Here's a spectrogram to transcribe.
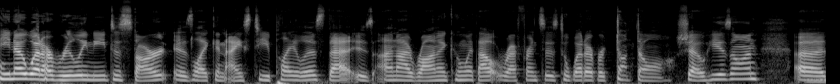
you know what I really need to start is like an Ice T playlist that is unironic and without references to whatever dun dun show he is on. Uh,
